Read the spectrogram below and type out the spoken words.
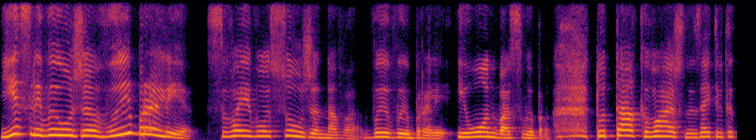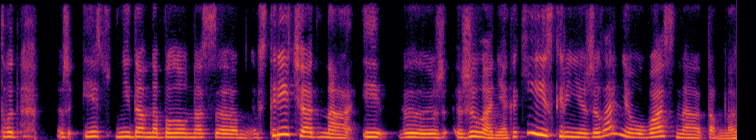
Если вы уже выбрали своего суженого, вы выбрали, и он вас выбрал, то так важно, знаете, вот это вот, недавно была у нас э, встреча одна, и э, желания, какие искренние желания у вас на, там, на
